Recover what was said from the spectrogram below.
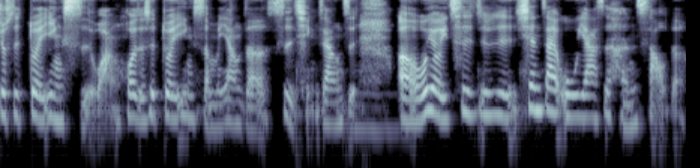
就是对应死亡，或者是对应什么样的事情这样子。嗯呃，我有一次就是现在乌鸦是很少的，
